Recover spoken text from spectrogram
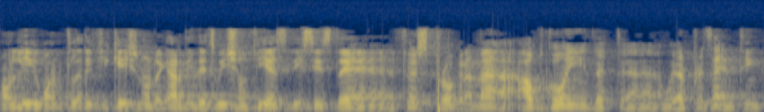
Only one clarification regarding the tuition fee, as this is the first program uh, outgoing that uh, we are presenting.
